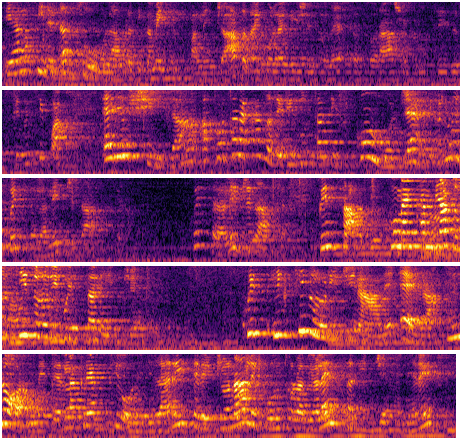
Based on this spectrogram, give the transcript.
e alla fine da sola, praticamente spalleggiata dai colleghi di centrodestra, Soracia, Abruzzese, tutti questi qua, è riuscita a portare a casa dei risultati sconvolgenti. Per noi questa è la legge Tarzia. Questa è la legge Tarzia. Pensate come è cambiato il titolo di questa legge. Il titolo originale era Norme per la creazione della rete regionale contro la violenza di genere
